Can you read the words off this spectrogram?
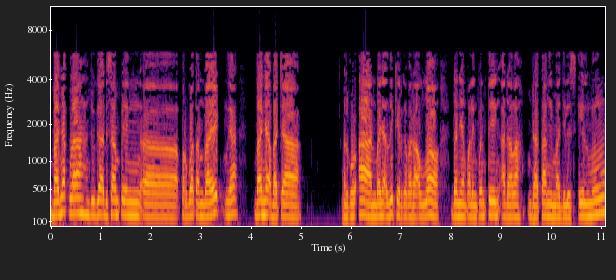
banyaklah juga di samping uh, perbuatan baik ya banyak baca Al-Quran, banyak zikir kepada Allah, dan yang paling penting adalah mendatangi majelis ilmu.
